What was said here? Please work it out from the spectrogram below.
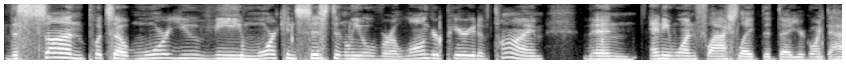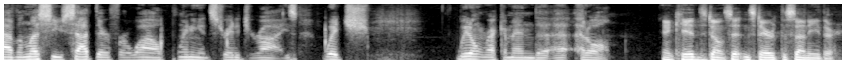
the sun puts out more UV more consistently over a longer period of time than any one flashlight that uh, you're going to have, unless you sat there for a while pointing it straight at your eyes, which we don't recommend uh, at all. And kids don't sit and stare at the sun either.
